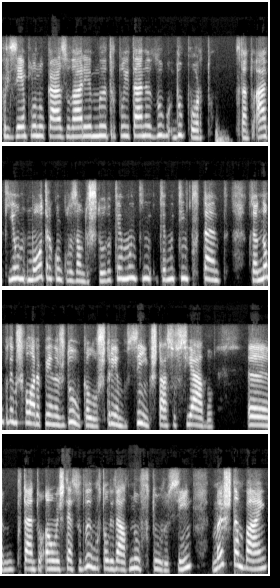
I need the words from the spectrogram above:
por exemplo, no caso da área metropolitana do, do Porto. Portanto, há aqui uma outra conclusão do estudo que é, muito, que é muito importante. Portanto, não podemos falar apenas do calor extremo, sim, que está associado portanto, a um excesso de mortalidade no futuro, sim, mas também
